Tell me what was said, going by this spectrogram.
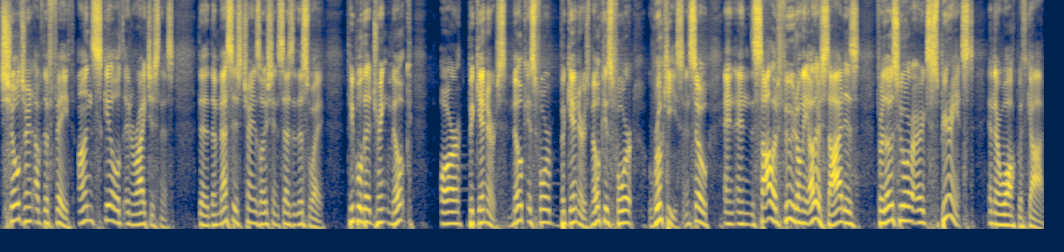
children of the faith, unskilled in righteousness. The, the message translation says it this way People that drink milk are beginners. Milk is for beginners. Milk is for rookies. And so, and, and the solid food on the other side is for those who are experienced in their walk with God.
